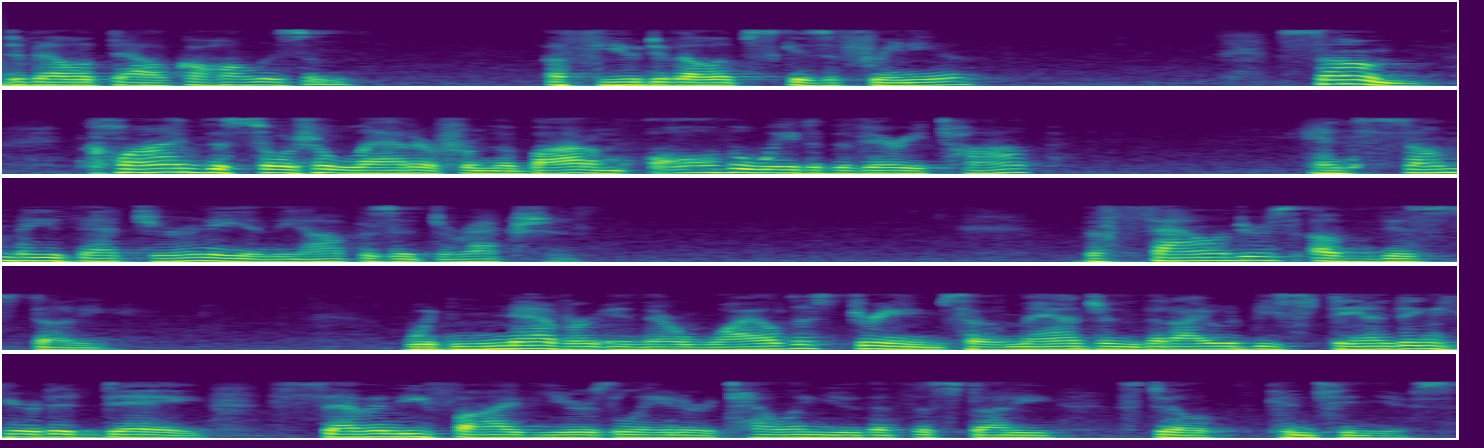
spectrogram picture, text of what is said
developed alcoholism, a few developed schizophrenia. Some climbed the social ladder from the bottom all the way to the very top, and some made that journey in the opposite direction. The founders of this study would never in their wildest dreams have imagined that I would be standing here today, 75 years later, telling you that the study still continues.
